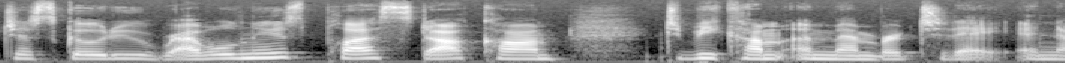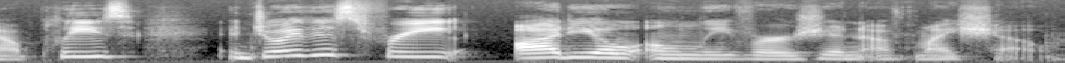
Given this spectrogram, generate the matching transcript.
Just go to rebelnewsplus.com to become a member today. And now, please enjoy this free audio only version of my show.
